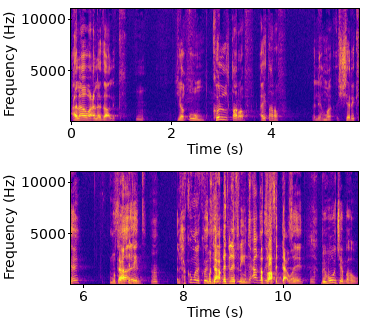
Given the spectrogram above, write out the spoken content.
علاوة على ذلك. يقوم كل طرف أي طرف اللي هم الشركة متعاقدين. الحكومة الكويتية متعاقدين الاثنين،. أطراف الدعوة. زين بموجبه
